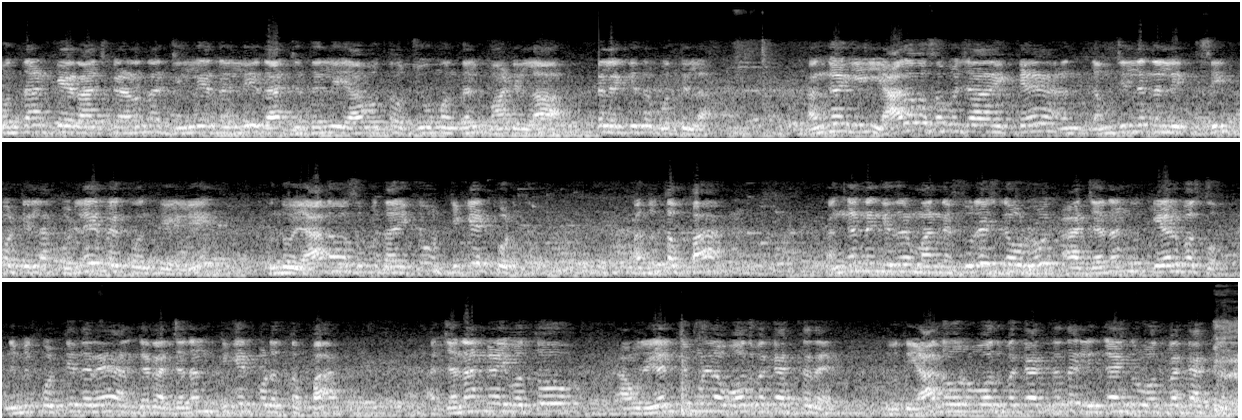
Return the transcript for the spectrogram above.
ಹೊಂದಾಣಿಕೆ ರಾಜಕಾರಣ ಜಿಲ್ಲೆಯಲ್ಲಿ, ರಾಜ್ಯದಲ್ಲಿ ಯಾವತ್ತೂ ಅವ್ರ ಜೀವಮಾನದಲ್ಲಿ ಮಾಡಿಲ್ಲ. ಲೆಕ್ಕಿದ್ರೆ ಗೊತ್ತಿಲ್ಲ. ಹಂಗಾಗಿ ಯಾದವ ಸಮುದಾಯಕ್ಕೆ ನಮ್ಮ ಜಿಲ್ಲೆನಲ್ಲಿ ಸೀಟ್ ಕೊಟ್ಟಿಲ್ಲ, ಕೊಡಲೇಬೇಕು ಅಂತ ಹೇಳಿ ಒಂದು ಯಾದವ ಸಮುದಾಯಕ್ಕೆ ಒಂದು ಟಿಕೆಟ್ ಕೊಡ್ತು. ಅದು ತಪ್ಪ. ಹಂಗನ್ನಂಗಿದ್ರೆ ಮಾನ್ಯ ಸುರೇಶ್ ಗೌಡರು ಆ ಜನಾಂಗ ಕೇಳಬೇಕು. ನಿಮಗೆ ಕೊಟ್ಟಿದ್ದಾರೆ, ಹಂಗಾರೆ ಆ ಜನಾಂಗ ಟಿಕೆಟ್ ಕೊಡೋದು ತಪ್ಪ. ಆ ಜನಾಂಗ ಇವತ್ತು ಅವ್ರು ಹೇಳ್ತಿಗಳನ್ನ ಓದಬೇಕಾಗ್ತದೆ. ಇವತ್ತು ಯಾದವರು ಓದಬೇಕಾಗ್ತದೆ, ಲಿಂಗಾಯತರು ಓದಬೇಕಾಗ್ತದೆ.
